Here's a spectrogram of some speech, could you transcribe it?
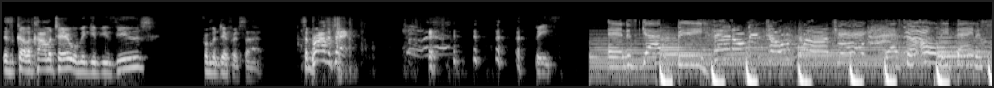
this is color commentary where we give you views from a different side. Surprise attack! Peace. And it's gotta be Sentimental Project. That's the only thing that's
